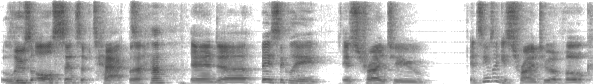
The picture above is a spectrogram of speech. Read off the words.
lose all sense of tact, Uh-huh. and uh, basically is trying to. It seems like he's trying to evoke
